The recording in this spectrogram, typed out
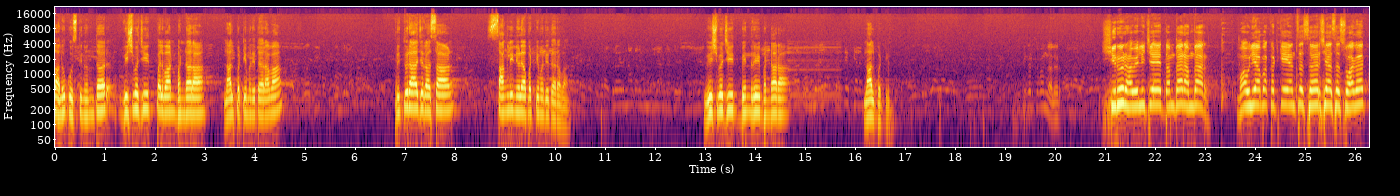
चालू कुस्तीनंतर विश्वजित पलवान भंडारा लालपट्टीमध्ये तयारावा पृथ्वीराज रसाळ सांगली निळ्या पट्टीमध्ये तयारावा विश्वजित बेंद्रे भंडारा लालपट्टी शिरूर हवेलीचे दमदार आमदार माऊली आबा कटके यांचं सहर्ष असं स्वागत.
